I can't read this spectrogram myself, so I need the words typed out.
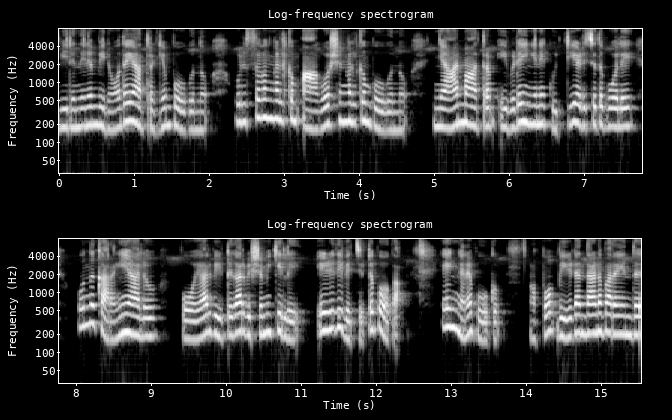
വിരുന്നിനും വിനോദയാത്രയ്ക്കും പോകുന്നു. ഉത്സവങ്ങൾക്കും ആഘോഷങ്ങൾക്കും പോകുന്നു. ഞാൻ മാത്രം ഇവിടെ ഇങ്ങനെ കുറ്റിയടിച്ചതുപോലെ. ഒന്ന് കറങ്ങിയാലോ? പോയാൽ വീട്ടുകാർ വിഷമിക്കില്ലേ? എഴുതി വെച്ചിട്ട് പോകാം. എങ്ങനെ പോകും? അപ്പോൾ വീടെന്താണ് പറയുന്നത്?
